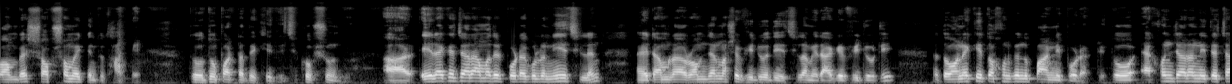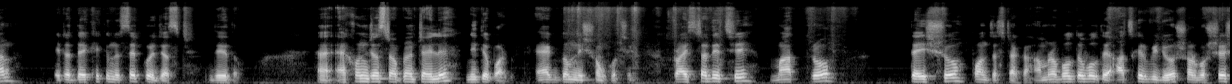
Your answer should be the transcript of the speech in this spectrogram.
কম বেশ সবসময় কিন্তু থাকে। তো দোপাট্টা দেখিয়ে দিচ্ছি, খুব সুন্দর। আর এর আগে যারা আমাদের প্রোডাক্টগুলো নিয়েছিলেন, এটা আমরা রমজান মাসে ভিডিও দিয়েছিলাম, এর আগের ভিডিওটি। তো অনেকেই তখন কিন্তু পাননি প্রোডাক্টটি। তো এখন যারা নিতে চান, এটা দেখে কিন্তু সেট করে জাস্ট দিয়ে দাও। হ্যাঁ এখন জাস্ট আপনার চাইলে নিতে পারবেন। একদম নিঃসংকোচে প্রাইসটা দিচ্ছি মাত্র তেইশশো পঞ্চাশ টাকা। আমরা বলতে বলতে আজকের ভিডিও সর্বশেষ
